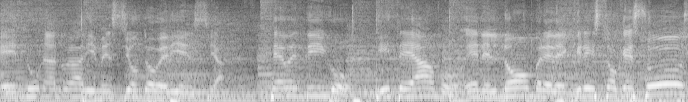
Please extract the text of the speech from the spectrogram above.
en una nueva dimensión de obediencia. Te bendigo y te amo en el nombre de Cristo Jesús.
